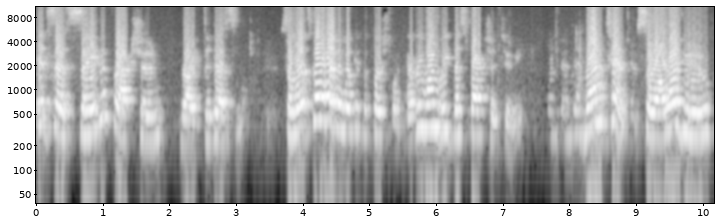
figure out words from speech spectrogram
it says say the fraction, write the decimal. So let's go ahead and look at the first one. Everyone read this fraction to me. One tenth. One tenth, so all I do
